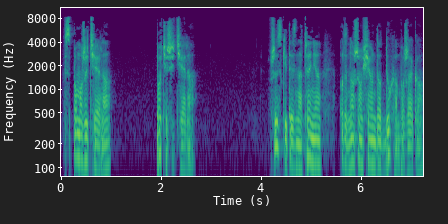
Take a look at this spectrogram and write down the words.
wspomożyciela, pocieszyciela. Wszystkie te znaczenia odnoszą się do Ducha Bożego.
